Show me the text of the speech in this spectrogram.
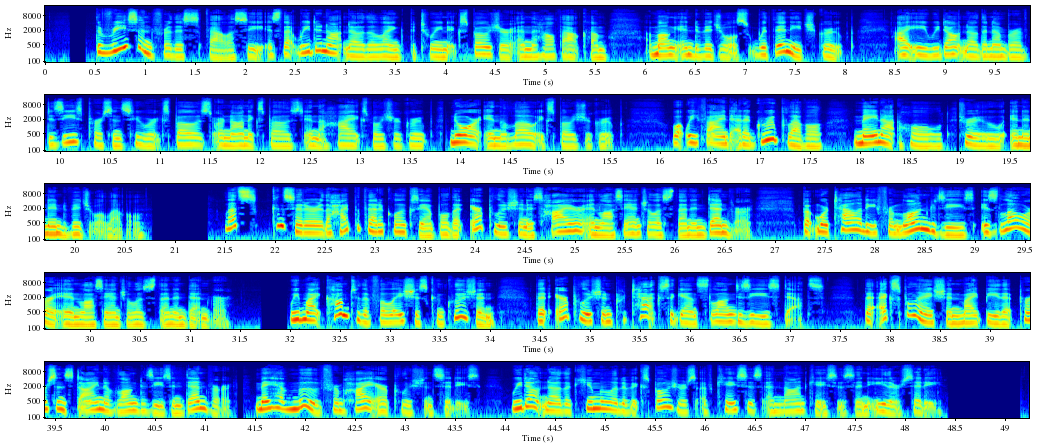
The reason for this fallacy is that we do not know the link between exposure and the health outcome among individuals within each group, i.e., we don't know the number of diseased persons who were exposed or non exposed in the high exposure group, nor in the low exposure group. What we find at a group level may not hold true in an individual level. Let's consider the hypothetical example that air pollution is higher in Los Angeles than in Denver but mortality from lung disease is lower in Los Angeles than in Denver. We might come to the fallacious conclusion that air pollution protects against lung disease deaths. The explanation might be that persons dying of lung disease in Denver may have moved from high air pollution cities. We don't know the cumulative exposures of cases and non cases in either city.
